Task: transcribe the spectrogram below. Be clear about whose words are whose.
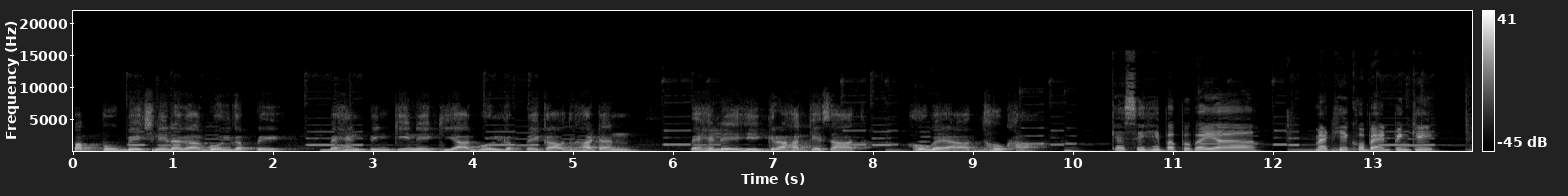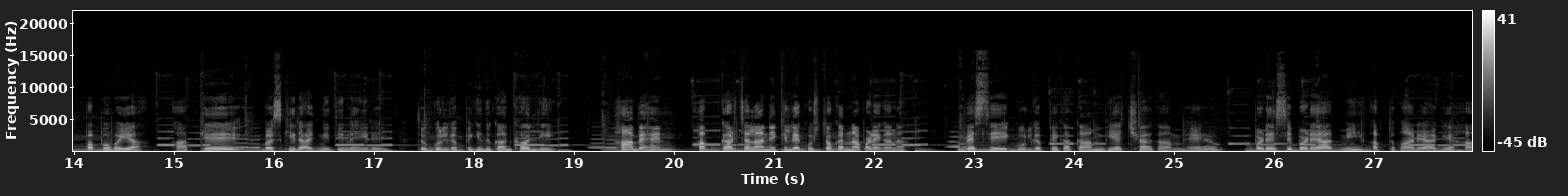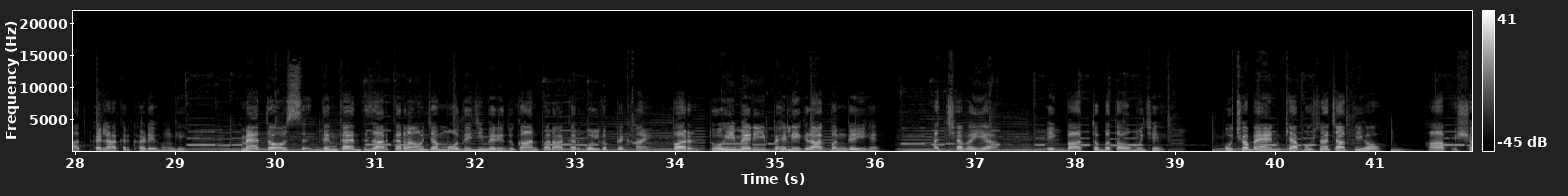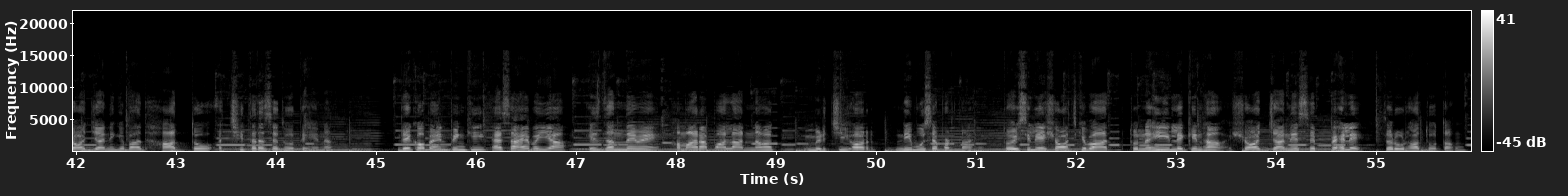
Speaker 1: पप्पू बेचने लगा गोलगप्पे। बहन पिंकी ने किया गोलगप्पे का उद्घाटन। पहले ही ग्राहक के साथ हो गया धोखा।
Speaker 2: कैसे हैं पप्पू भैया? मैं ठीक हूँ बहन पिंकी। पप्पू भैया, आपके बस की राजनीति नहीं रही तो गोलगप्पे की दुकान खोल ली। हाँ बहन, अब घर चलाने के लिए कुछ तो करना पड़ेगा ना। वैसे गोलगप्पे का काम भी अच्छा काम है। बड़े से बड़े आदमी अब तुम्हारे आगे हाथ फैलाकर खड़े होंगे। मैं तो उस दिन का इंतज़ार कर रहा हूँ जब मोदी जी मेरी दुकान पर आकर गोलगप्पे खाएँ। पर तू ही मेरी पहली ग्राहक बन गई है। अच्छा भैया, एक बात तो बताओ मुझे। पूछो बहन, क्या पूछना चाहती हो? आप शौच जाने के बाद हाथ तो अच्छी तरह से धोते हैं ना? देखो बहन पिंकी, ऐसा है भैया, इस धंधे में हमारा पाला नमक, मिर्ची और नींबू से पड़ता है। तो इसलिए शौच के बाद तो नहीं, लेकिन हाँ शौच जाने से पहले ज़रूर हाथ धोता हूँ?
